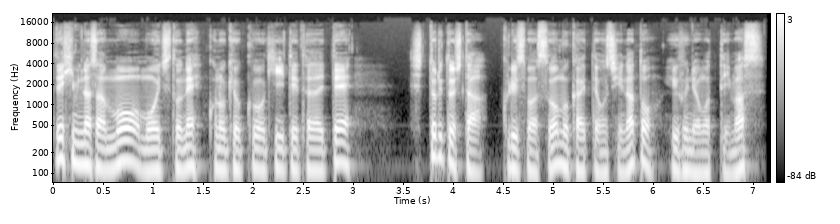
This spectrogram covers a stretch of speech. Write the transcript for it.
ぜひ皆さんももう一度ね、この曲を聴いていただいて、しっとりとしたクリスマスを迎えてほしいなというふうに思っています。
